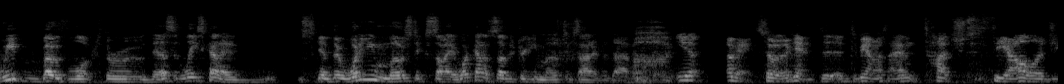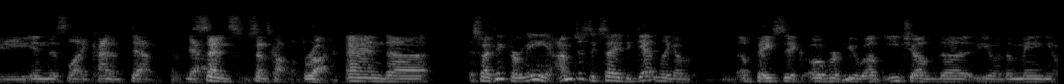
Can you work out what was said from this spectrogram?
we both looked through this, at least kind of skimmed through. What are you most excited? What kind of subject are you most excited to dive into? you know okay so again to, to be honest i haven't touched theology in this like kind of depth Yeah. since since college Right. and uh, so i think for me i'm just excited to get like a, a basic overview of each of the you know the main you know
